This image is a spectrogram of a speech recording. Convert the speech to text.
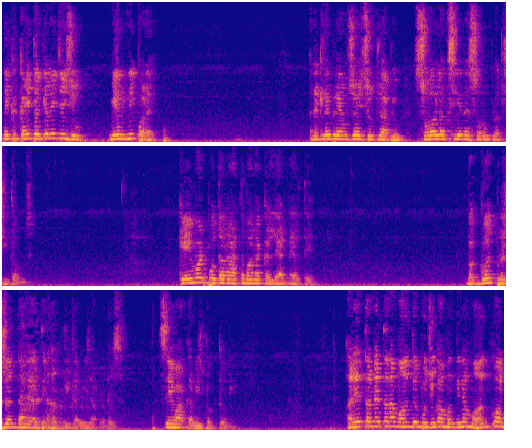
ને કઈ તકે લઈ જઈશું? મેર નહીં પડે. અને એટલે પ્રેમ સૂત્ર આપ્યું, સ્વલક્ષી અને સ્વરૂપલક્ષી થવું છે. કેવળ પોતાના આત્માના કલ્યાણને અર્થે. ભગવત પ્રસન્નતાને અર્થે ભક્તિ કરવી જ આપણે બસ. સેવા કરવી જ ભક્તોની. અને તને તને મહંતે પૂછ્યું કે મંદિરના મહંત કોણ?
